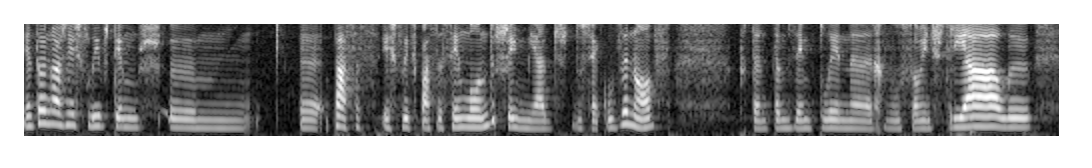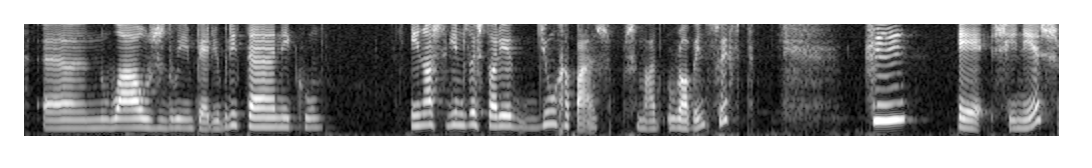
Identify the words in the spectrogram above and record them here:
Então, nós neste livro temos. Um, uh, passa este livro passa-se em Londres, em meados do século XIX, portanto, estamos em plena Revolução Industrial, uh, no auge do Império Britânico, e nós seguimos a história de um rapaz chamado Robin Swift, que é chinês,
